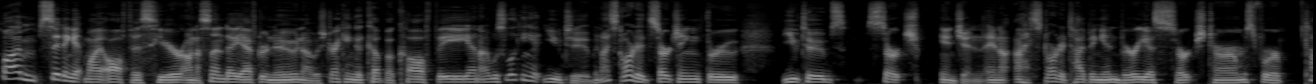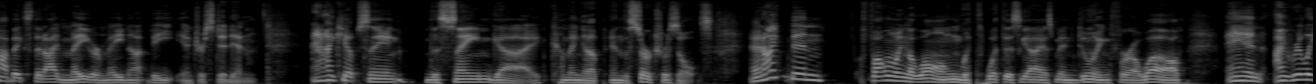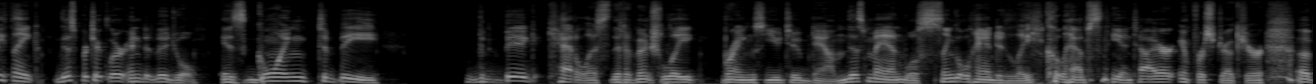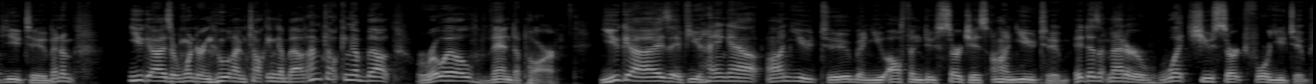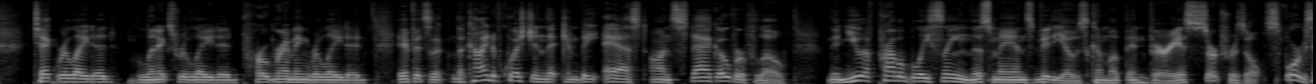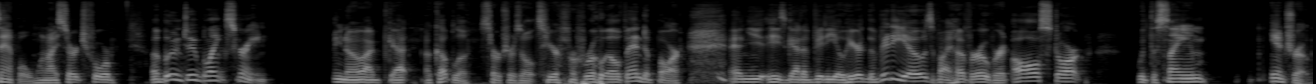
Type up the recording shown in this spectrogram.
So I'm sitting at my office here on a Sunday afternoon. I was drinking a cup of coffee and I was looking at YouTube and I started searching through YouTube's search engine and I started typing in various search terms for topics that I may or may not be interested in. And I kept seeing the same guy coming up in the search results. And I've been following along with what this guy has been doing for a while. And I really think this particular individual is going to be the big catalyst that eventually brings YouTube down. This man will single handedly collapse the entire infrastructure of YouTube. And um, you guys are wondering who I'm talking about. I'm talking about Roel van de Paar. You guys, if you hang out on YouTube and you often do searches on YouTube, it doesn't matter what you search for YouTube tech related, Linux related, programming related. If it's a, the kind of question that can be asked on Stack Overflow, then you have probably seen this man's videos come up in various search results. For example, when I search for Ubuntu blank screen, you know, I've got a couple of search results here for Roel van de Paar, and he's got a video here. The videos, if I hover over it, all start with the same intro.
